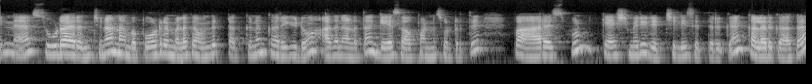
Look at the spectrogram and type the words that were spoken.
எண்ணெய் சூடாக இருந்துச்சுன்னா நம்ம போடுற மிளகாய் வந்து டக்குன்னு கருகிடும். அதனால தான் கேஸ் ஆஃப் பண்ண சொல்கிறது இப்போ அரை ஸ்பூன் காஷ்மீரி ரெட் சில்லி சேர்த்துருக்கேன். கலருக்காக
